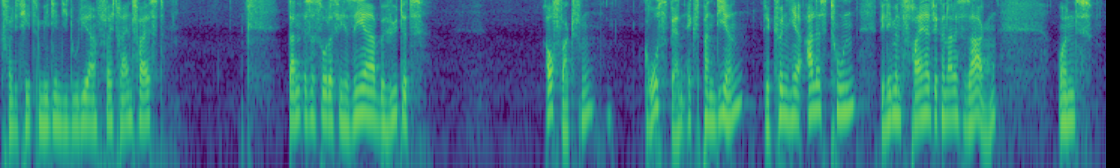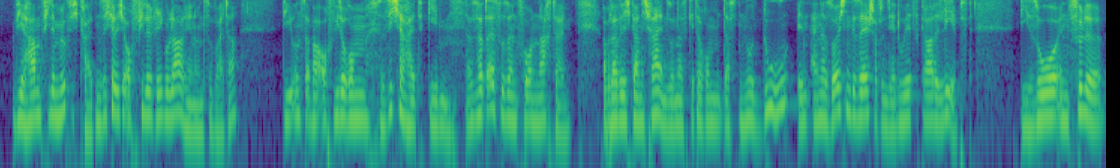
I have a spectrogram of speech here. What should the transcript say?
Qualitätsmedien, die du dir vielleicht reinpfeifst, dann ist es so, dass wir sehr behütet aufwachsen, groß werden, expandieren. Wir können hier alles tun. Wir leben in Freiheit, wir können alles sagen. Und wir haben viele Möglichkeiten, sicherlich auch viele Regularien und so weiter, die uns aber auch wiederum Sicherheit geben. Das hat alles so seinen Vor- und Nachteil. Aber da will ich gar nicht rein, sondern es geht darum, dass nur du in einer solchen Gesellschaft, in der du jetzt gerade lebst, die so in Fülle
